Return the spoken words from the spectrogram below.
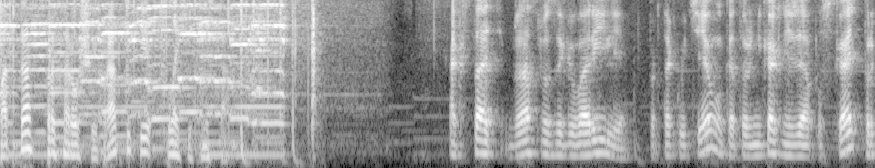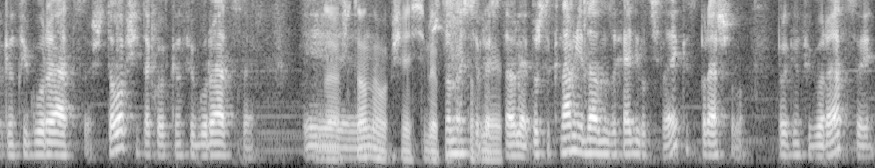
Подкаст про хорошие практики в плохих местах. А кстати, раз мы заговорили про такую тему, которую никак нельзя опускать, про конфигурацию. Что вообще такое конфигурация? И да, что она вообще что представляет? Что она себя представляет? Потому что к нам недавно заходил человек и спрашивал про конфигурации.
